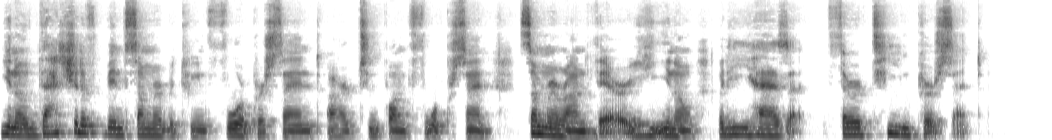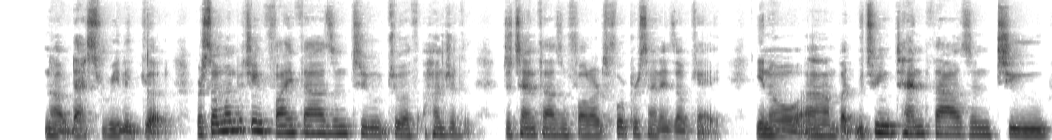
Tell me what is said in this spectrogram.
you know that should have been somewhere between four percent or two point four percent, somewhere around there. He, you know, but he has thirteen percent. No, that's really good. For someone between 5,000 to, to 100 to 10,000 followers, 4% is okay. You know, um, but between 10,000 to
